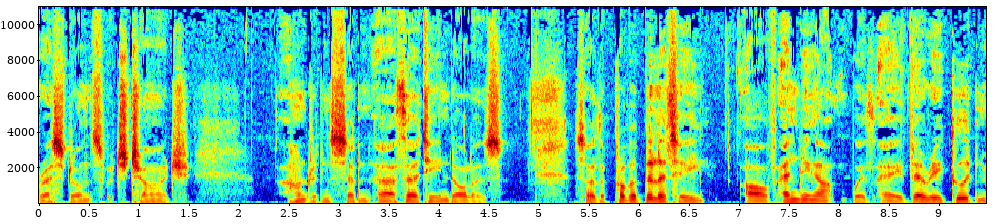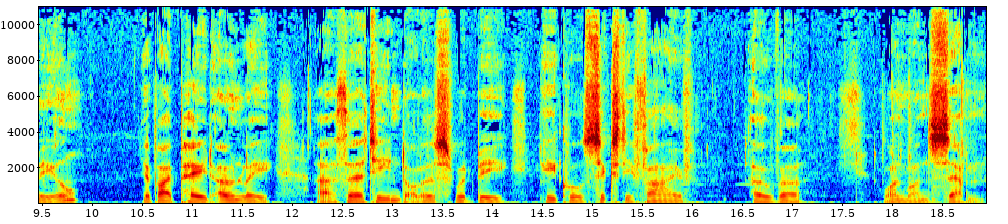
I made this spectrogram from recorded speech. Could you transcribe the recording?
restaurants which charge 107 uh, $13 so the probability of ending up with a very good meal, if I paid only uh, $13, would be equals 65 over 117.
